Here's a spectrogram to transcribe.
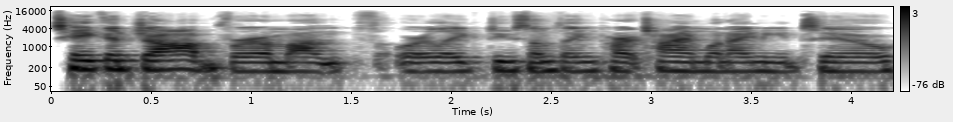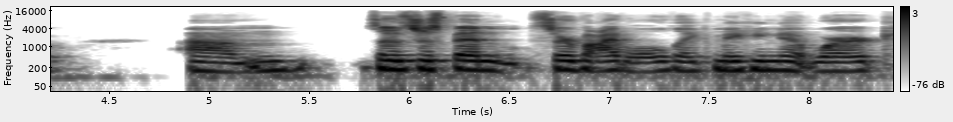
take a job for a month or like do something part time when I need to. Um, so it's just been survival, like making it work,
